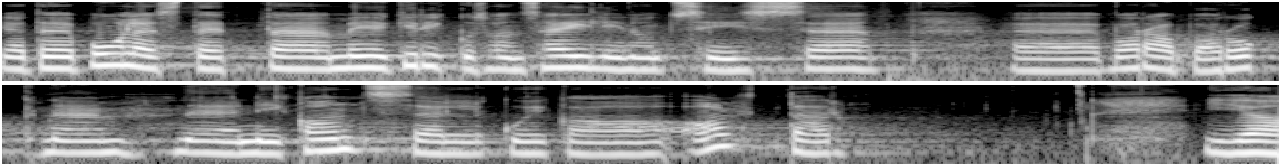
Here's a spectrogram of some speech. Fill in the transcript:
ja tõepoolest, et äh, meie kirikus on säilinud siis äh, äh, varabarokne nii kantsel kui ka altar ja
